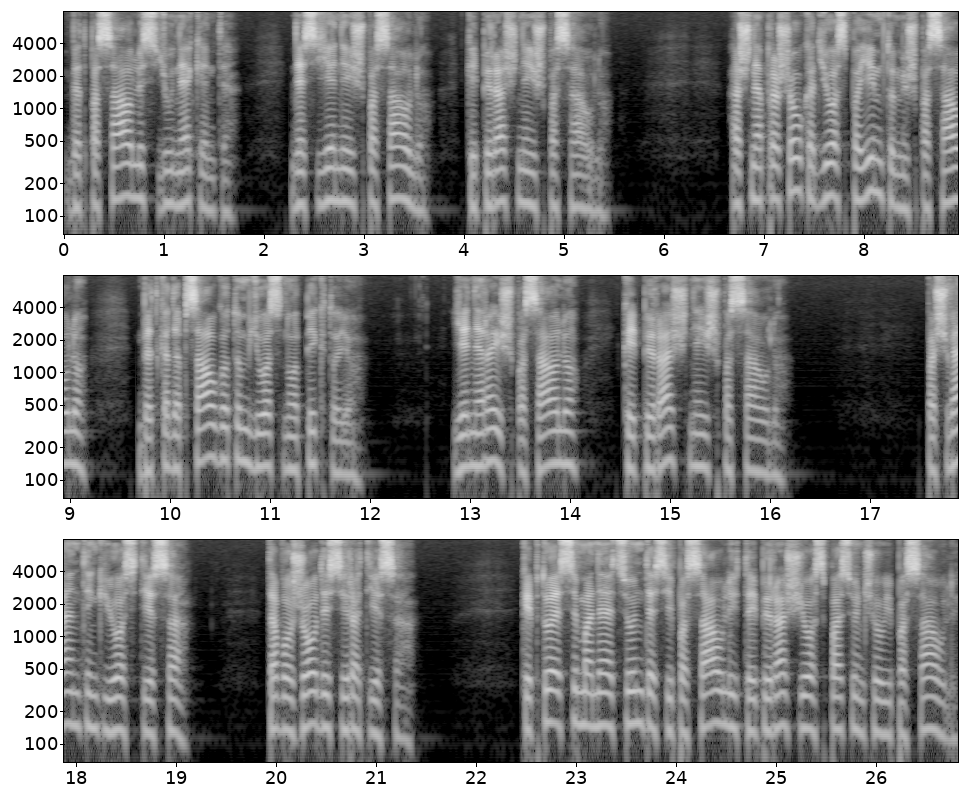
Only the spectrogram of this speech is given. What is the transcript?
bet pasaulis jų nekentė, nes jie ne iš pasaulio, kaip ir aš ne iš pasaulio. Aš neprašau, kad juos paimtum iš pasaulio, bet kad apsaugotum juos nuo piktojo. Jie nėra iš pasaulio, kaip ir aš ne iš pasaulio. Pašventink juos tiesa. Tavo žodis yra tiesa. Kaip tu esi mane atsiuntęs į pasaulį, taip ir aš juos pasiunčiau į pasaulį.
